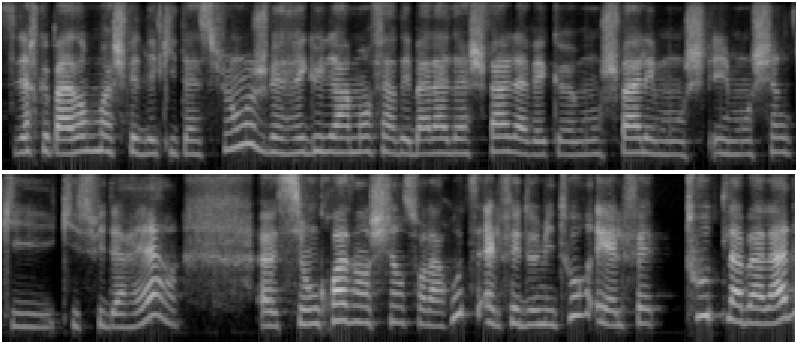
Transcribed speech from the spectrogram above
C'est-à-dire que, par exemple, moi, je fais de l'équitation, je vais régulièrement faire des balades à cheval avec mon cheval et mon, chien qui, suit derrière. Si on croise un chien sur la route, elle fait demi-tour et elle fait toute la balade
